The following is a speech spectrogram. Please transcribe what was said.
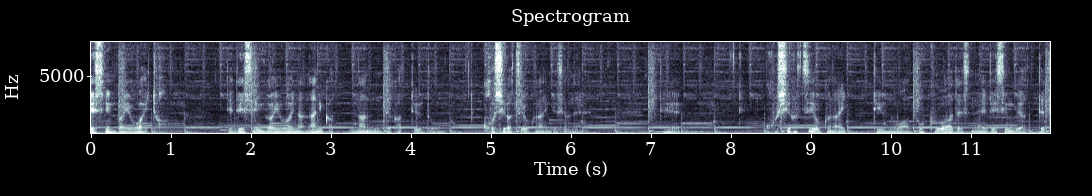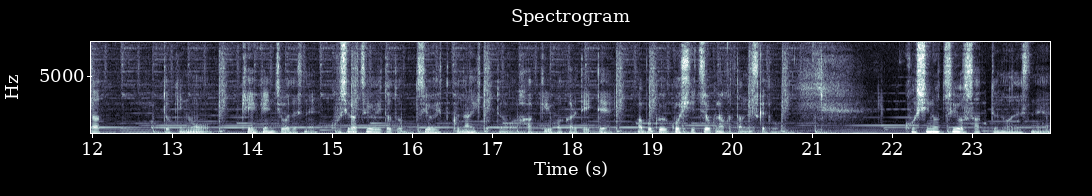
レスリングが弱いと。でレスリングが弱いのは何か何でかっていうと腰が強くないんですよね。で腰が強くないっていうのは僕はですねレスリングやってた時の経験上ですね腰が強い人と強くない人っていうのがはっきり分かれていて、まあ、僕腰強くなかったんですけど腰の強さっていうのはですね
